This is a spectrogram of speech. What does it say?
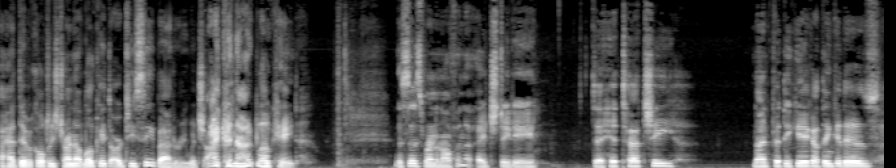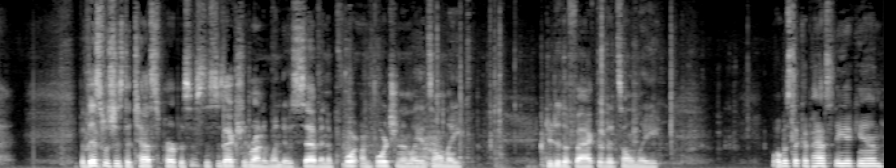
I had difficulties trying to locate the RTC battery, which I could not locate. This is running off an HDD, the Hitachi 950 gig, I think it is. But this was just a test purposes. This is actually running Windows 7. Unfortunately, it's only due to the fact that it's only what was the capacity again?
